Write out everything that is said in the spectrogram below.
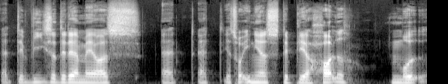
at det viser det der med også, at, at jeg tror Ineos, det bliver holdet mod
